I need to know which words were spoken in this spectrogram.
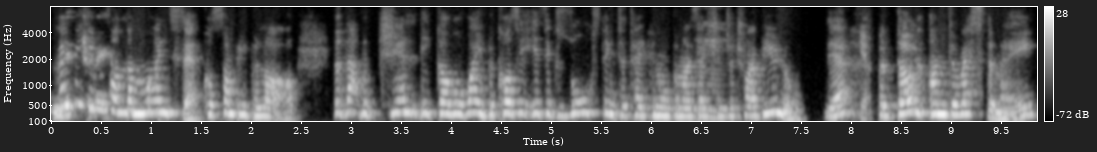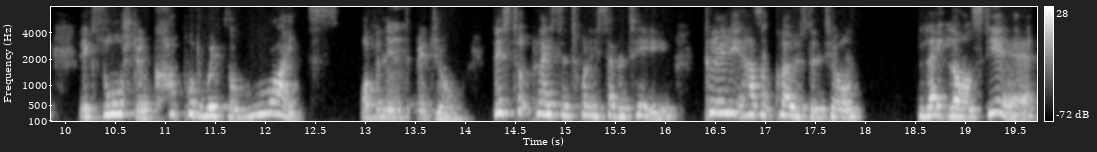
Maybe Literally. it's on the mindset, because some people are, that that would gently go away because it is exhausting to take an organization mm. to tribunal. Yeah? yeah. But don't underestimate exhaustion coupled with the rights of an mm. individual. This took place in 2017. Clearly, it hasn't closed until late last year.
